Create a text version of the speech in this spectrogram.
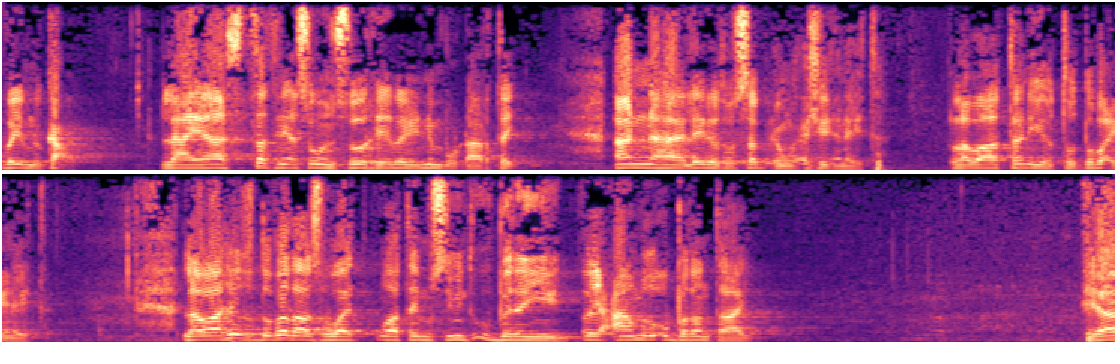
ubay ibnu kacb laa yastatni isagoon soo reebanayn dhaartay. Annaha leylatu sabcin wacishriin inay iyo toddoba inay tahay. Labaatan toddobadaas waatay muslimiintu u badan yihiin oy caamadu u badan tahay. Ya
